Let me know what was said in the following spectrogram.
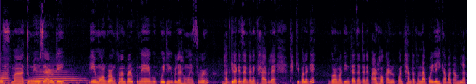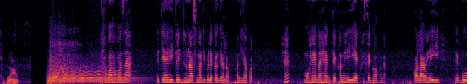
উফ মা তুমিও যে আৰু দেই। এই মন গৰমখনত বাৰু কোনে এইবোৰ কৰি থাকিবলৈ সময় আছে বাৰু? ভাতকেইটাকে যেন তেনে খাই পেলাই থাকিব লাগে। গৰমৰ দিনটা যেন তেনে পাৰ হওক আৰু। অকণ ঠাণ্ডা ঠাণ্ডা পৰিলে শিকাবা কামবিলাক হ'ব আৰু। হ'ব হ'ব যা। এতিয়া সেই তাইক ধূনা চুনা দিবলৈ কয়গৈ অলপ সন্ধিয়া পৰত হে? মহে দাহে গোটেইখন হেৰি এক হৈছে ঘৰখনত। অকল আৰু হেৰি এইবোৰ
